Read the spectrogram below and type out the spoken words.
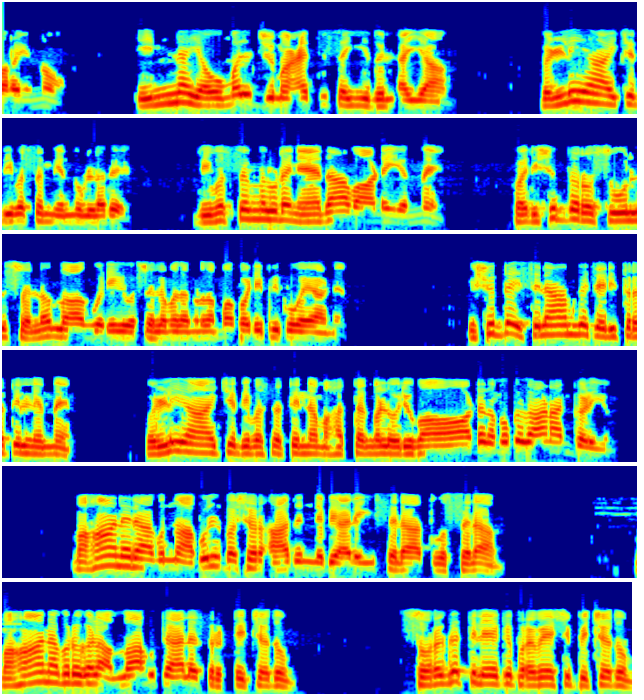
പറയുന്നു ഇന്ന യൗമൽ ജുമാഅത്ത് സയ്യിദുൽ അയ്യാം. വെള്ളിയാഴ്ച ദിവസം എന്നുള്ളത് ദിവസങ്ങളുടെ നേതാവാണ് എന്ന് പരിശുദ്ധ റസൂൽ സ്വല്ലല്ലാഹു അലൈഹി വസല്ലം തങ്ങൾ നമ്മെ പഠിപ്പിക്കുകയാണ്. വിശുദ്ധ ഇസ്ലാമിക ചരിത്രത്തിൽ നിന്ന് വെള്ളിയാഴ്ച ദിവസത്തിന്റെ മഹത്വങ്ങൾ ഒരുപാട് നമുക്ക് കാണാൻ കഴിയും. മഹാനരാകുന്ന അബുൽ ബഷർ ആദിൻ നബി അലൈഹി സ്വലാത്തു വസ്സലാം മഹാനവറുകൾ അള്ളാഹു താല സൃഷ്ടിച്ചതും സ്വർഗത്തിലേക്ക് പ്രവേശിപ്പിച്ചതും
